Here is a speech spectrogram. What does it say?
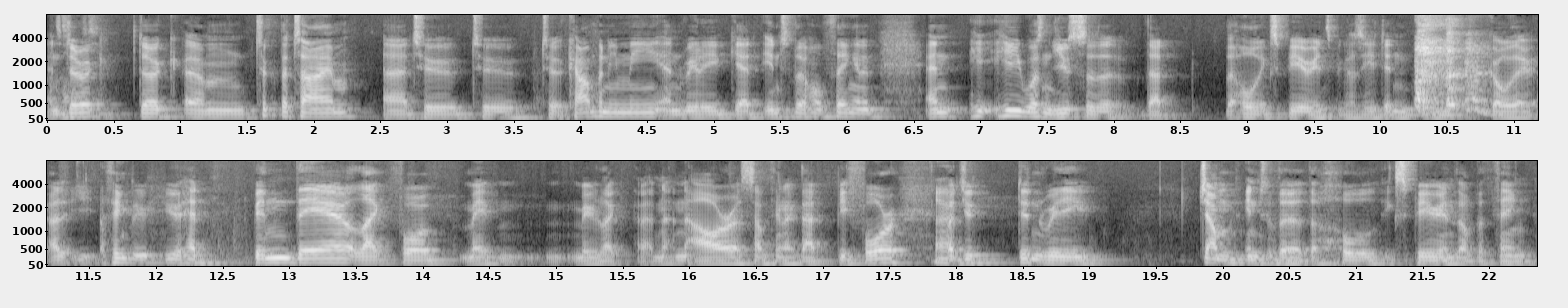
and Dirk Dirk um, took the time uh, to to to accompany me and really get into the whole thing, and and he, he wasn't used to the, that the whole experience because he didn't go there. I, I think you had been there like for maybe, maybe like an, an hour or something like that before, but you didn't really jump into the the whole experience of the thing.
